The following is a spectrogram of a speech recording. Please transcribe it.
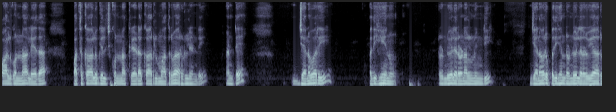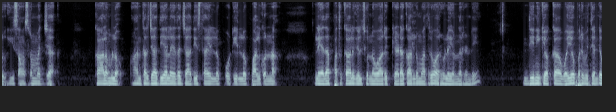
పాల్గొన్న లేదా పథకాలు గెలుచుకున్న క్రీడాకారులు మాత్రమే అర్హులండి. అంటే జనవరి పదిహేను రెండు వేల ఇరవై నాలుగు నుండి జనవరి పదిహేను రెండు వేల ఇరవై ఆరు ఈ సంవత్సరం మధ్య కాలంలో అంతర్జాతీయ లేదా జాతీయ స్థాయిలో పోటీల్లో పాల్గొన్న లేదా పథకాలు గెలుచుకున్న వారు క్రీడాకారులు మాత్రమే అర్హులై ఉన్నారండి. దీనికి యొక్క వయో పరిమితి అంటే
